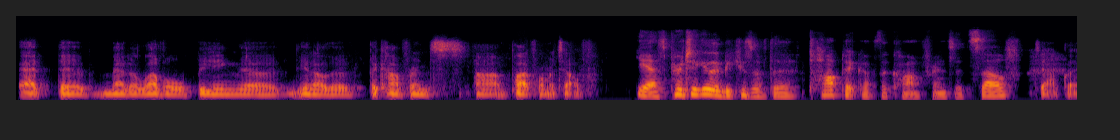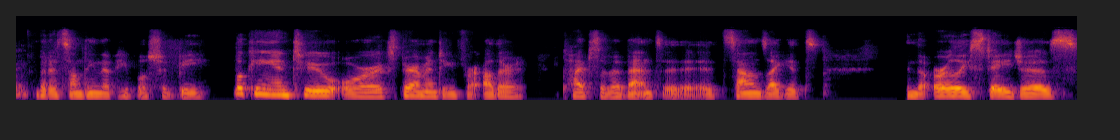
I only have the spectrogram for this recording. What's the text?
at the meta level being the, you know, the, the conference uh, platform itself. Yes, particularly because of the topic of the conference itself. Exactly. But it's something that people should be looking into or experimenting for other types of events. It, it sounds like it's in the early stages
